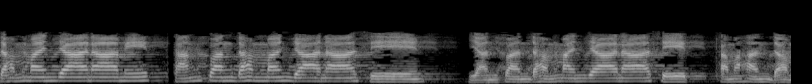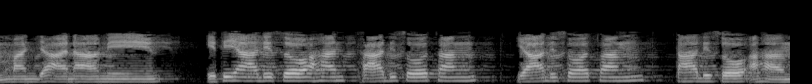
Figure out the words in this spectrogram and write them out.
ධම්මං ජානාමි තං ත්වං ධම්මං ජානාසේ. යන් පන් ධම්මං ජානාසේ තමහං ධම්මං ජානාමි. ඉතියාදිසෝ අහං ථාදිසෝ තං යාදිසෝ තං තාදිසෝ අහං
